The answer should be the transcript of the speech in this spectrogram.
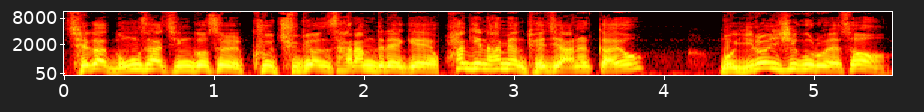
제가 농사 진 것을 그 주변 사람들에게 확인하면 되지 않을까요? 뭐 이런 식으로 해서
